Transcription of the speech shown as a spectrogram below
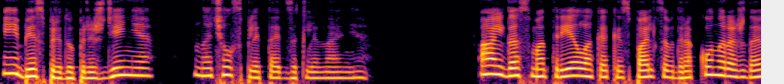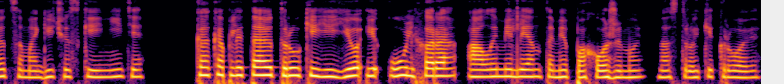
и, без предупреждения, начал сплетать заклинания. Альда смотрела, как из пальцев дракона рождаются магические нити, как оплетают руки ее и Ульхара алыми лентами, похожими на струйки крови.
